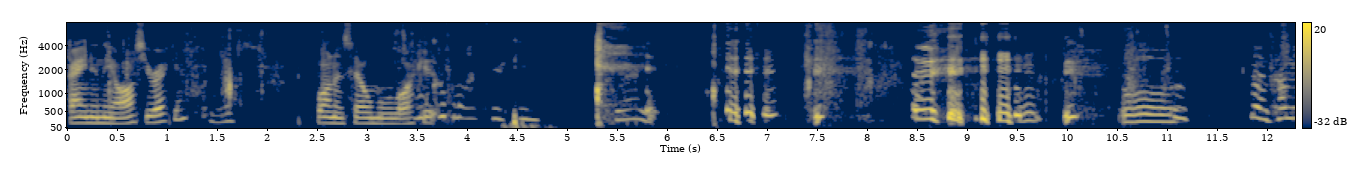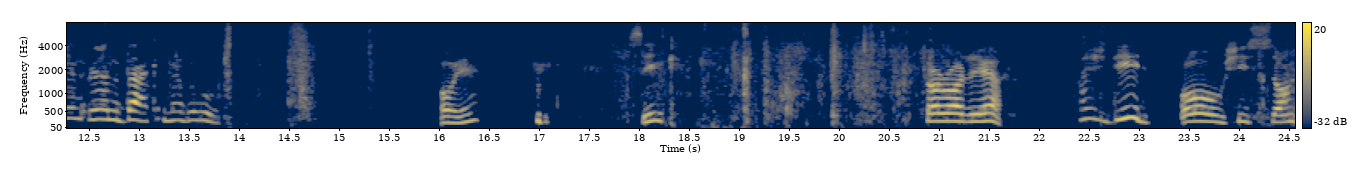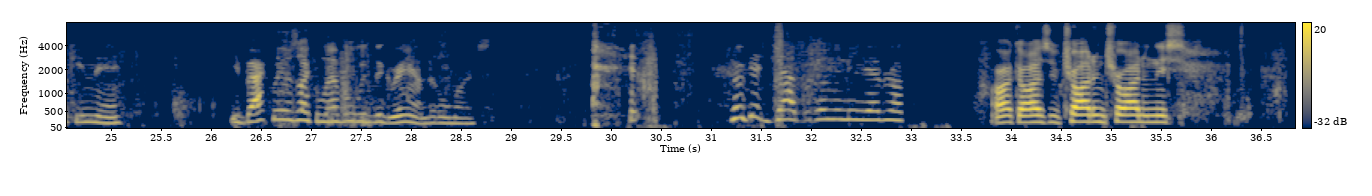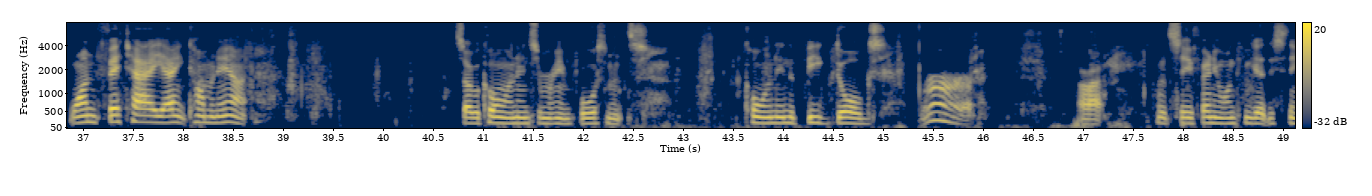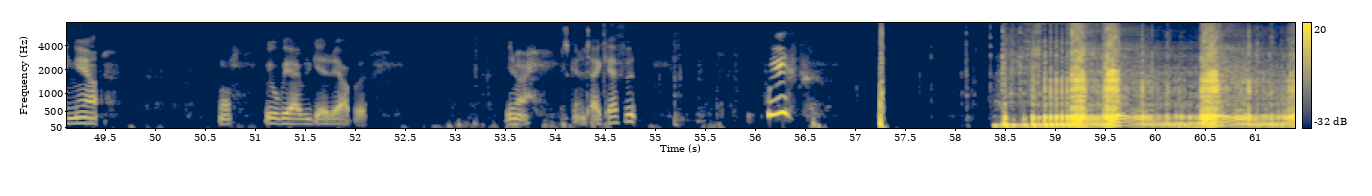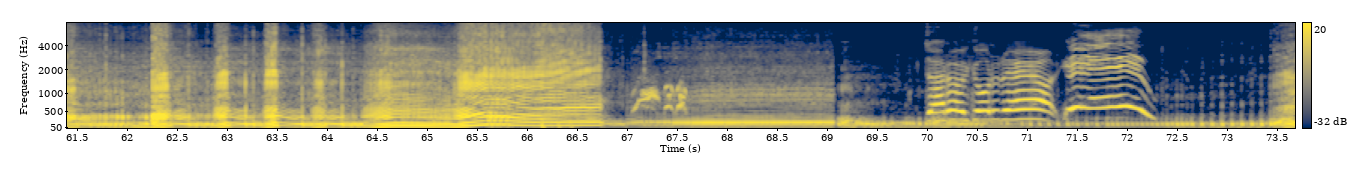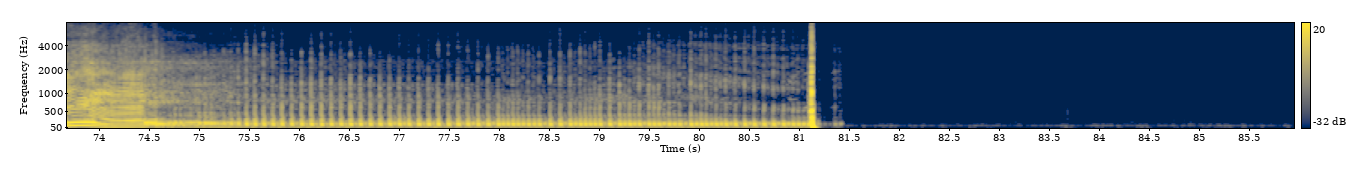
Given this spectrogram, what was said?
Pain in the ass, you reckon? Yes. Fun as hell, more like it. Look at my freaking brake. oh. No, come in around the back and have a look. oh yeah. Sick. Try to ride it out. I just did. Oh, she's sunk in there. Your back wheel's like level with the ground almost. Look at that. We're gonna need everyone. Alright guys, we've tried and tried and this one fete ain't coming out. So we're calling in some reinforcements. Calling in the big dogs. Alright, let's see if anyone can get this thing out. Well, we'll be able to get it out, but you know, it's gonna take effort. Whew. Dado got it out! Yeah!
